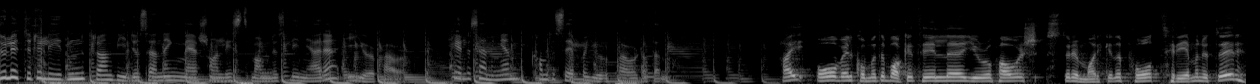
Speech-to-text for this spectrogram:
Du lytter til lyden fra en videosending med journalist Magnus Linjære i Europower. Hele sendingen kan du se på europower.no. Hei og velkommen tilbake til eh, Europowers strømmarkedet på tre minutter.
